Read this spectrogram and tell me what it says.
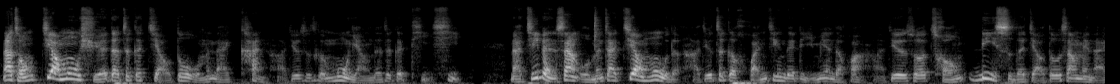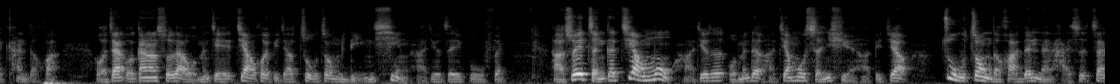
那从教牧学的这个角度我们来看哈，就是这个牧养的这个体系，那基本上我们在教牧的哈，就这个环境的里面的话哈，就是说从历史的角度上面来看的话，我在我刚刚说到我们这些教会比较注重灵性哈，就这一部分。啊，所以整个教牧哈，就是我们的教牧神学哈，比较注重的话，仍然还是在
